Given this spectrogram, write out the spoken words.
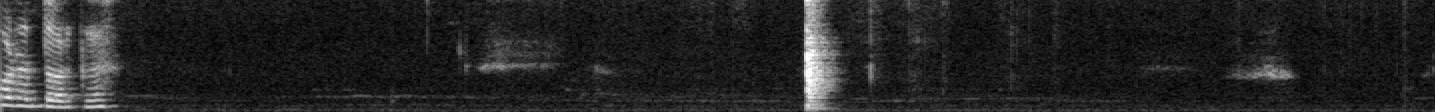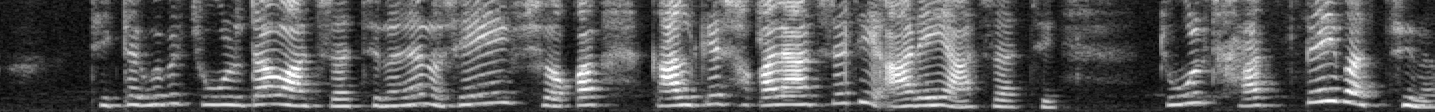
করার দরকার। ঠিকঠাকভাবে চুলটাও আঁচড়াচ্ছে না, জানো? সেই সকাল, কালকে সকালে আঁচড়াচ্ছি আর এই আঁচড়াচ্ছি। চুল ছাড়তেই পারছি না।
